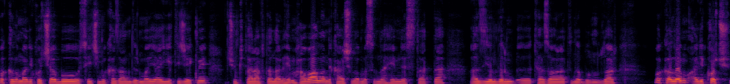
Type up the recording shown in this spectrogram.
Bakalım Ali Koç'a bu seçimi kazandırmaya yetecek mi? Çünkü taraftarlar hem havaalanı karşılamasında hem de statta Az Yıldırım e, tezahüratında bulundular. Bakalım Ali Koç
